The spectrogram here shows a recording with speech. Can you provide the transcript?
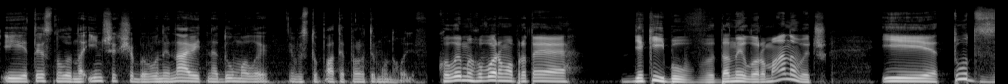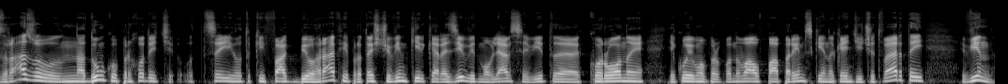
і тиснули на інших, щоб вони навіть не думали виступати проти монголів. Коли ми говоримо про те, який був Данило Романович. І тут зразу на думку приходить цей його такий факт біографії про те, що він кілька разів відмовлявся від е, корони, яку йому пропонував папа Римський Інокентій IV. Він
